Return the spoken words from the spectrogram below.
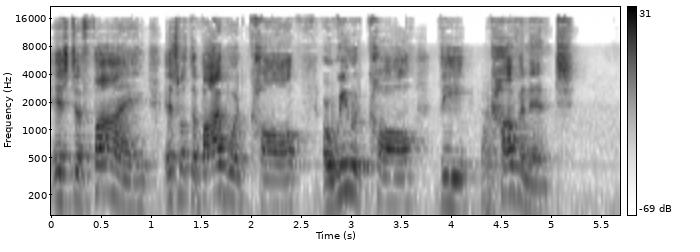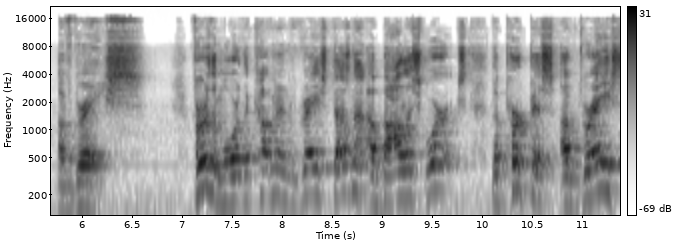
is defined as what the Bible would call, or we would call, the covenant of grace. Furthermore, the covenant of grace does not abolish works. The purpose of grace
